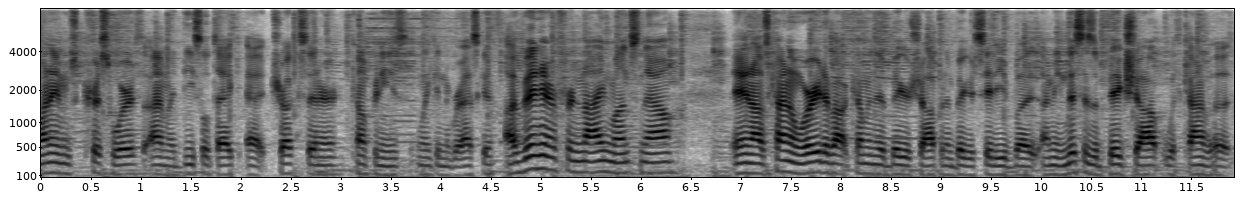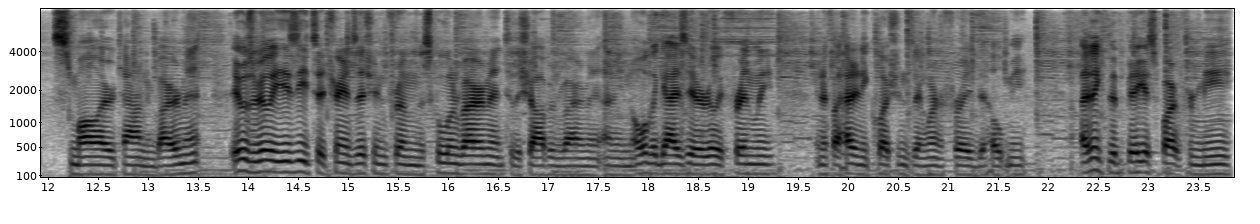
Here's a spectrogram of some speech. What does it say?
My name is Chris Werth. I'm a diesel tech at Truck Center Companies, Lincoln, Nebraska. I've been here for nine months now, and I was kind of worried about coming to a bigger shop in a bigger city, but I mean, this is a big shop with kind of a smaller town environment. It was really easy to transition from the school environment to the shop environment. I mean, all the guys here are really friendly, and if I had any questions, they weren't afraid to help me. I think the biggest part for me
